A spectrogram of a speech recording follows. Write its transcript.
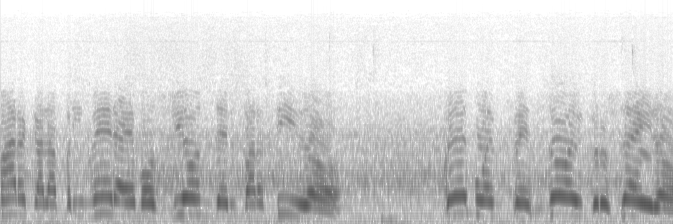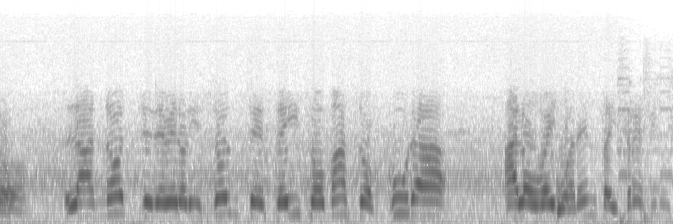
marca la primera emoción del partido. cómo empezó el Cruzeiro. La noche de Belo Horizonte se hizo más oscura a los 20 43 minutos.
